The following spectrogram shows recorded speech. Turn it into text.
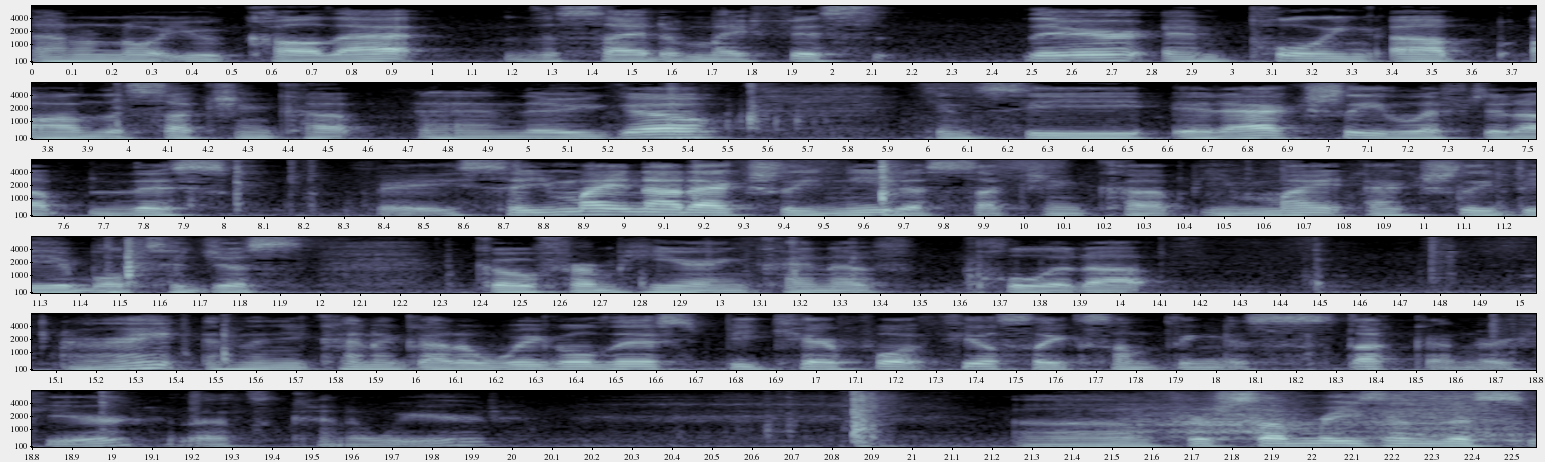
I don't know what you would call that, the side of my fist there, and pulling up on the suction cup. And there you go. You can see it actually lifted up this way. So you might not actually need a suction cup. You might actually be able to just go from here and kind of pull it up. Alright, and then you kind of got to wiggle this. Be careful, it feels like something is stuck under here. That's kind of weird. Um, for some reason, this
